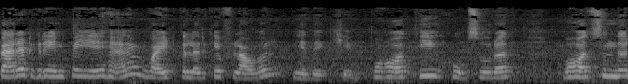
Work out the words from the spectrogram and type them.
पैरेट ग्रीन पे ये है वाइट कलर के फ्लावर ये देखिए। बहुत ही खूबसूरत बहुत सुंदर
